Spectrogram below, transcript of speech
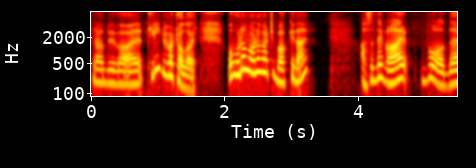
fra du var til du var tolv år. Og hvordan var det å være tilbake der? Altså, det var både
